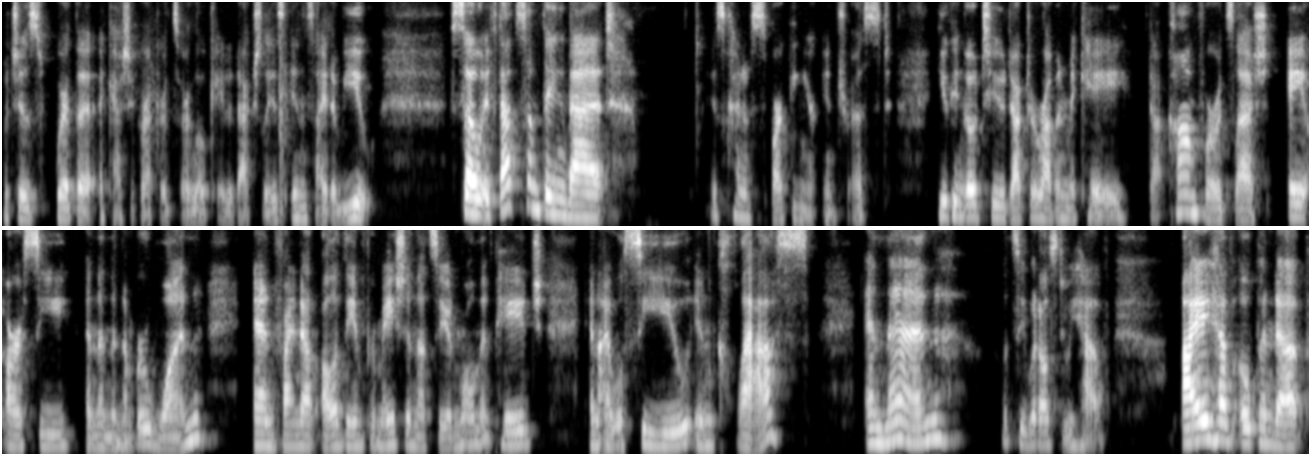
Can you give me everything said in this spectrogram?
which is where the Akashic records are located actually is inside of you. So if that's something that is kind of sparking your interest, you can go to drrobynmckay.com forward slash ARC and then the number one and find out all of the information. That's the enrollment page. And I will see you in class. And then let's see, what else do we have? I have opened up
